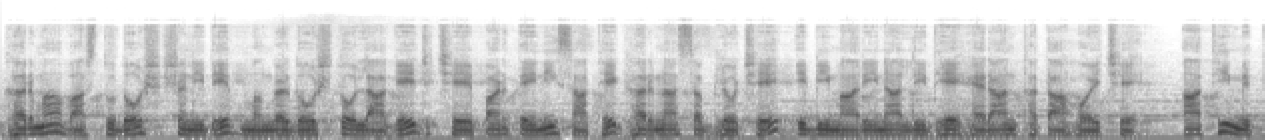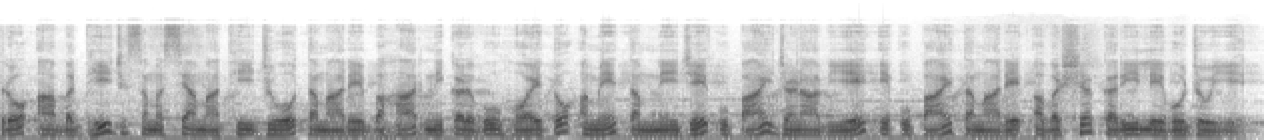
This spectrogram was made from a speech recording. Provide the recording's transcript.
ઘરમાં વાસ્તુદોષ, શનિદેવ, મંગળદોષ તો લાગે જ છે, પણ તેની સાથે ઘરના સભ્યો છે, એ બીમારીના લીધે હેરાન થતા હોય છે. આથી મિત્રો, આ બધી જ સમસ્યામાંથી જો તમારે બહાર નીકળવું હોય તો અમે તમને જે ઉપાય જણાવીએ, એ ઉપાય તમારે અવશ્ય કરી લેવો જોઈએ.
